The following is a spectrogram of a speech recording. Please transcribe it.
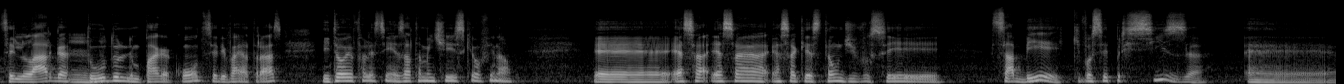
se ele larga uhum. tudo, não paga conta, se ele vai atrás. Então eu falei assim, exatamente isso que é o final é, essa, essa, essa questão de você saber que você precisa, é,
